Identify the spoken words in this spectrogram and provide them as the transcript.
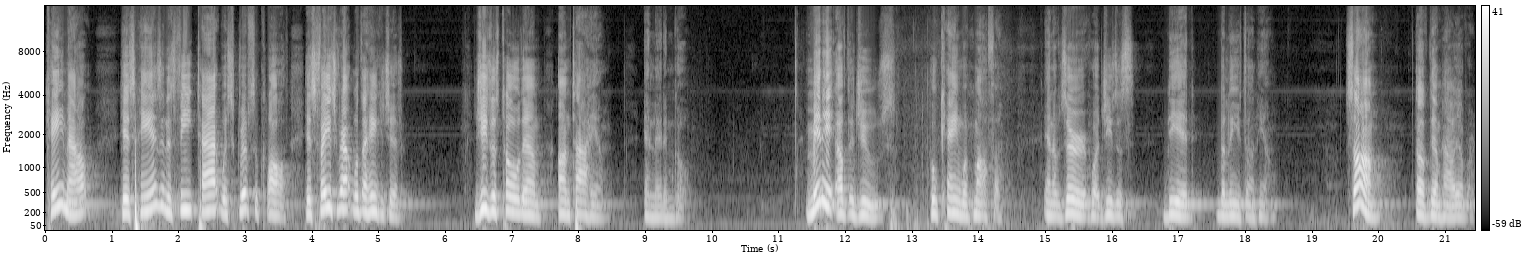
came out, his hands and his feet tied with strips of cloth, his face wrapped with a handkerchief. Jesus told them, Untie him and let him go. Many of the Jews who came with Martha and observed what Jesus did believed on him. Some of them, however,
